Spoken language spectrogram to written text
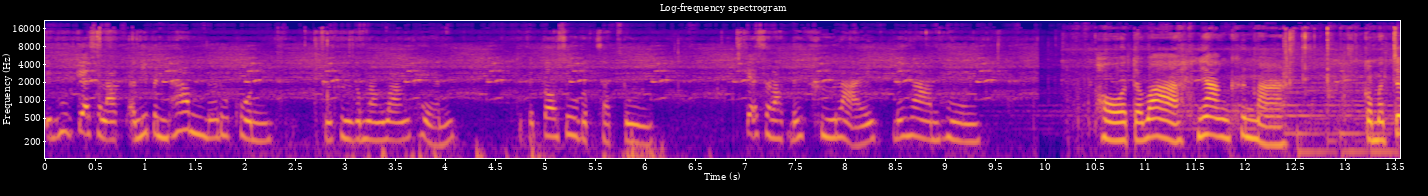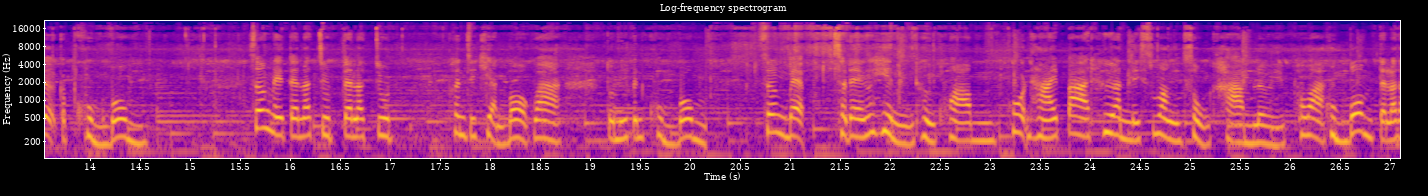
เป็นหูแกะสลัก อันนี้เป็นถ้ำนะทุกคน ก็คือกำลังวางแผนจะไปต่อสู้กับศัตรู แกะสลักได้คือหลายได้งามแหงพอแต่ว่าย่างขึ้นมา ก็มาเจอกับขุมบ่ม ซึ่งในแต่ละจุดแต่ละจุดเพิ่นจะเขียนบอกว่า ตัวนี้เป็นขุมบ่ม ซึ่งแบบแสดงให้เห็นถึงความโหดร้ายป่าเถื่อนในช่วงสงครามเลย เพราะว่าขุมบ่มแต่ละ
